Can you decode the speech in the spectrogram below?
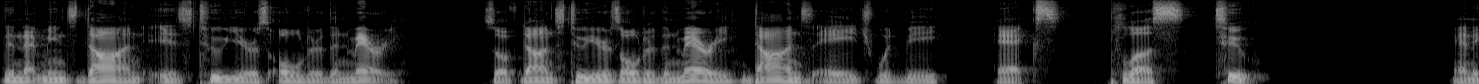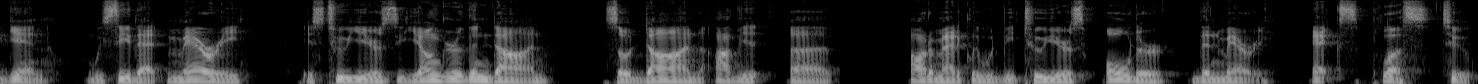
then that means Don is two years older than Mary. So if Don's two years older than Mary, Don's age would be X plus 2. And again, we see that Mary is two years younger than Don. So Don uh, automatically would be two years older than Mary. x plus 2.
